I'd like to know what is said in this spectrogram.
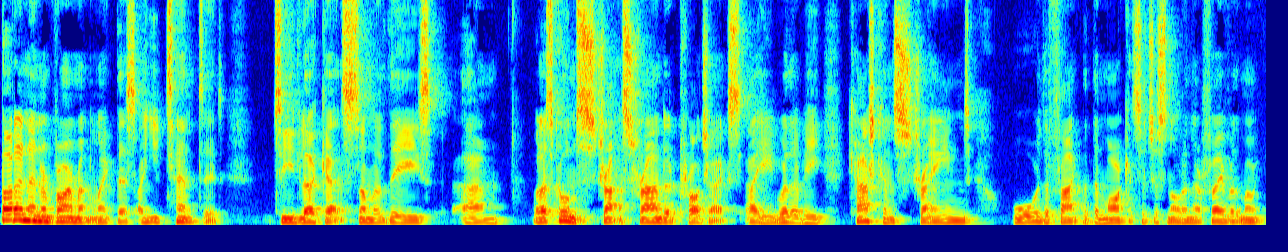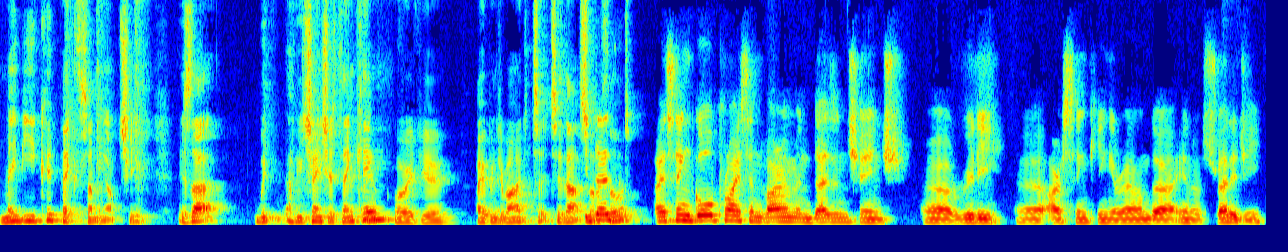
But in an environment like this, are you tempted to look at some of these um, well, let's call them stra- stranded projects, i.e., whether it be cash constrained or the fact that the markets are just not in their favor at the moment. Maybe you could pick something up cheap. Is that, have you changed your thinking or have you opened your mind to, to that sort of thought? I think gold price environment doesn't change really uh, our thinking around, uh, you know, strategy.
